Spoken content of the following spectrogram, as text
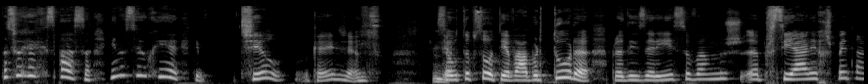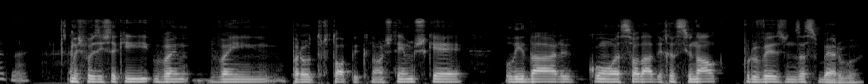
mas o que é que se passa? E não sei o quê. Tipo, chill, ok, gente? Se a outra pessoa teve a abertura para dizer isso, vamos apreciar e respeitar, não é? Mas depois isto aqui vem, vem para outro tópico que nós temos que é lidar com a saudade irracional que por vezes nos assoberba.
